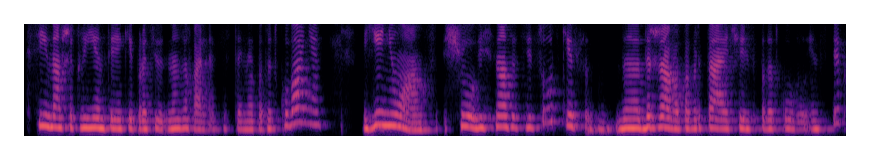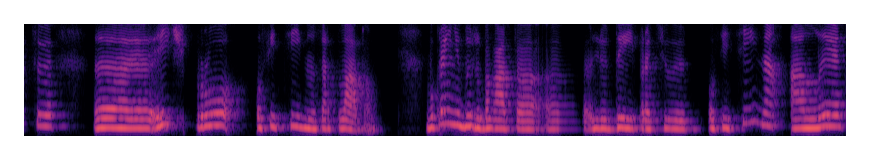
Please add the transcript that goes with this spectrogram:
Всі наші клієнти, які працюють на загальній системі оподаткування, є нюанс, що 18% е, держава повертає через податкову інспекцію е, річ про офіційну зарплату. В Україні дуже багато е, людей працюють офіційно, але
